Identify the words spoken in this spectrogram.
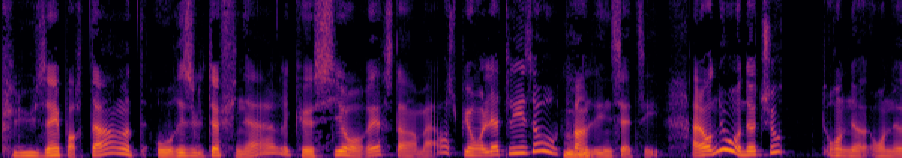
plus importante au résultat final que si on reste en marge, puis on laisse les autres mhm. prendre l'initiative. Alors nous, on a toujours on a, on, a,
